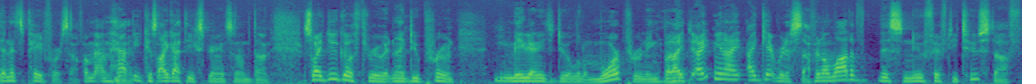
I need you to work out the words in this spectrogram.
then it's paid for itself. I'm, I'm happy Right. because I got the experience and I'm done. So I do go through it and I do prune. Maybe I need to do a little more pruning, but mm-hmm. I, I mean, I, I get rid of stuff. And a lot of this new 52 stuff,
